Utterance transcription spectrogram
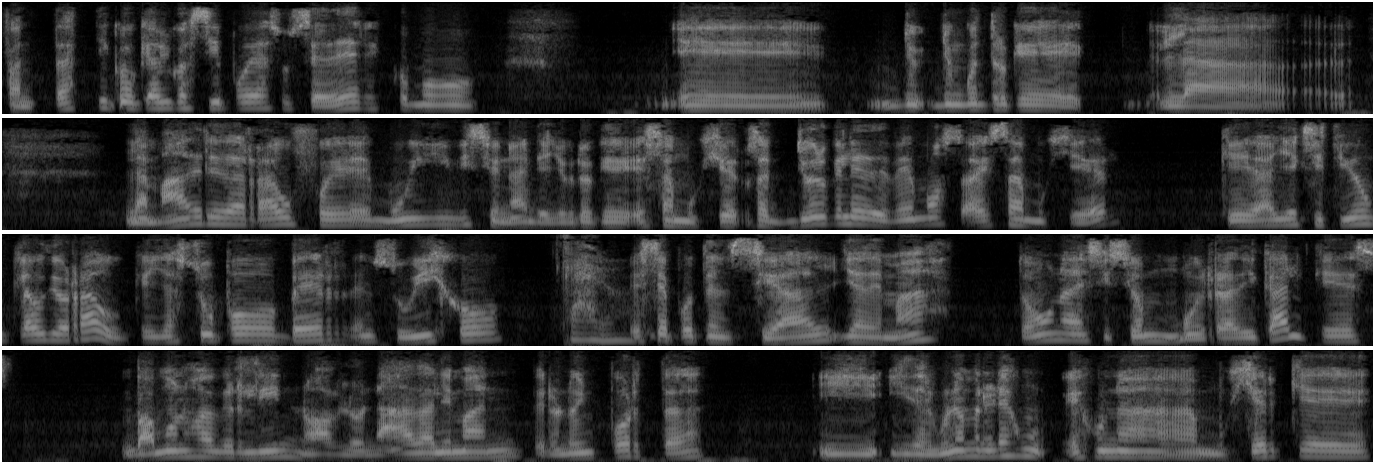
fantástico que algo así pueda suceder. Es como, eh, yo, encuentro que la, la madre de Raúl fue muy visionaria. Yo creo que esa mujer, o sea, yo creo que le debemos a esa mujer que haya existido un Claudio Raúl, que ella supo ver en su hijo ese potencial y además toma una decisión muy radical, que es, vámonos a Berlín, no hablo nada alemán, pero no importa, y, de alguna manera es, una mujer que,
